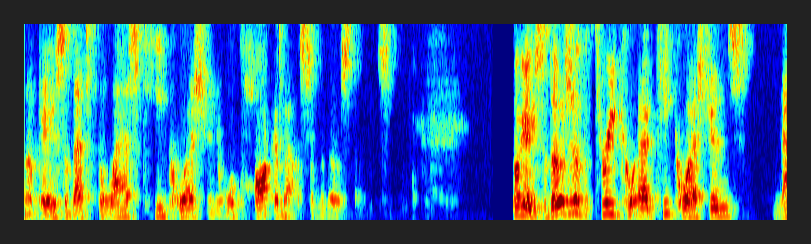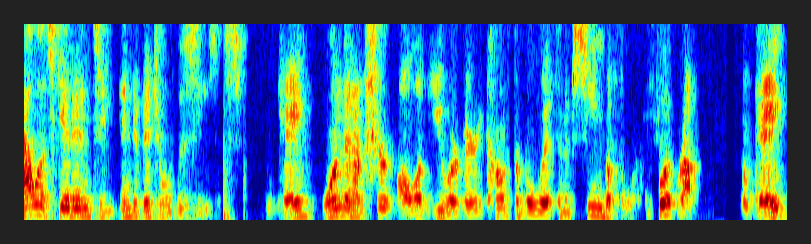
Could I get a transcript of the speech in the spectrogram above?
Okay, so that's the last key question, and we'll talk about some of those things. Okay, so those are the three uh, key questions. Now let's get into individual diseases. Okay, one that I'm sure all of you are very comfortable with and have seen before foot rot. Okay,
